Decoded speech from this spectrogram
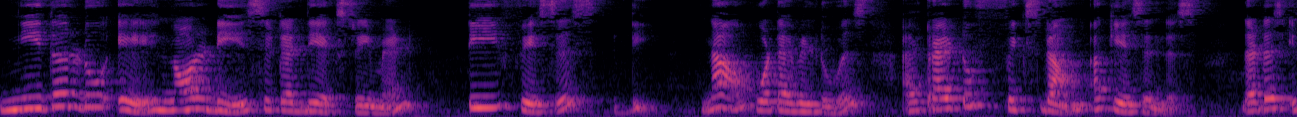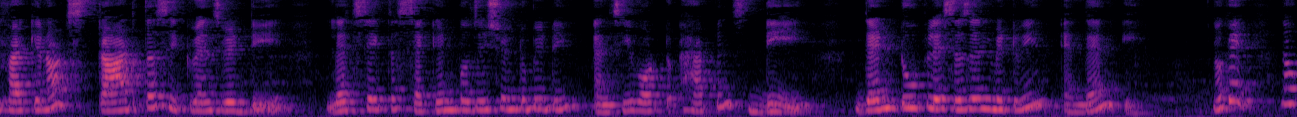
Neither do A nor D sit at the extreme end. T faces D. Now what I will do is I'll try to fix down a case in this. That is if I cannot start the sequence with D, let's take the second position to be D and see what happens. D, then two places in between and then A. Okay. Now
